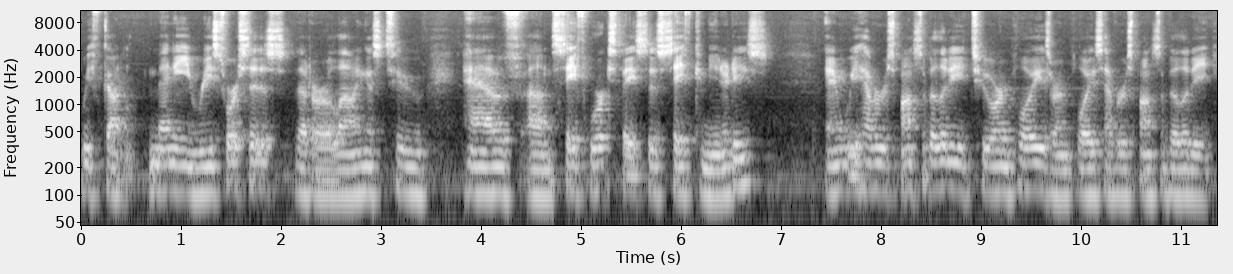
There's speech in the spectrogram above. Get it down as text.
We've got many resources that are allowing us to have um, safe workspaces, safe communities and we have a responsibility to our employees. Our employees have a responsibility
